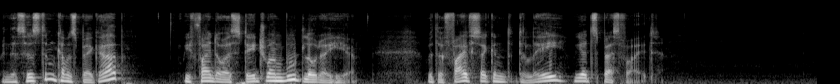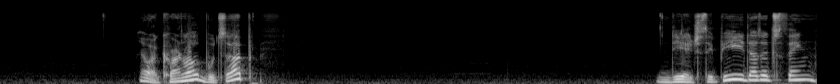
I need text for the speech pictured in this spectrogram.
When the system comes back up, we find our stage 1 bootloader here, with the 5 second delay we had specified. Our kernel boots up, DHCP does its thing,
